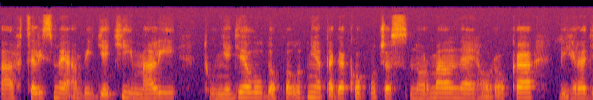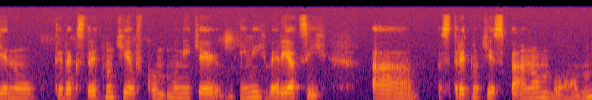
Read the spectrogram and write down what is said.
a chceli sme, aby deti mali tú nedelu do poludnia, tak ako počas normálneho roka, vyhradenú teda k stretnutie v komunite iných veriacich a stretnutie s Pánom Bohom.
